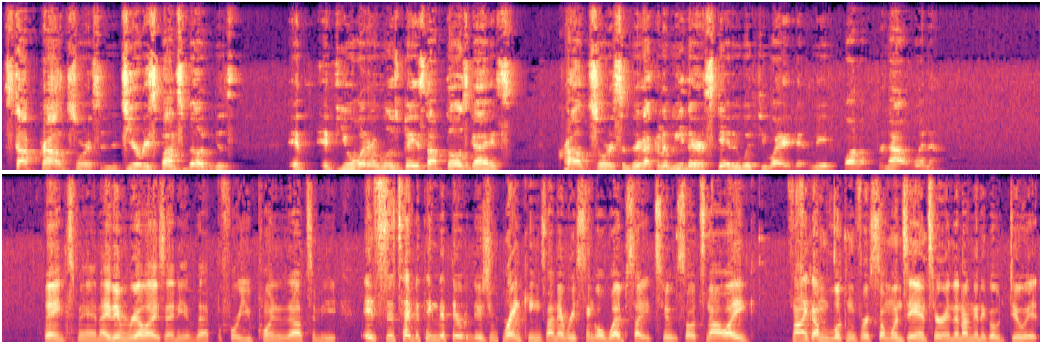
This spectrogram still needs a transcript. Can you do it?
Stop crowdsourcing. It's your responsibility because if if you win or lose based off those guys, crowdsourcing, they're not going to be there skating with you while you're getting made fun of for not winning. Thanks, man. I didn't realize any of that before you pointed it out to me. It's the type of thing that there, there's rankings on every single website too, so it's not like it's not like I'm looking for someone's answer and then I'm going to go do it.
